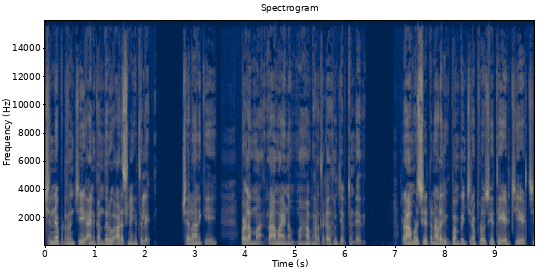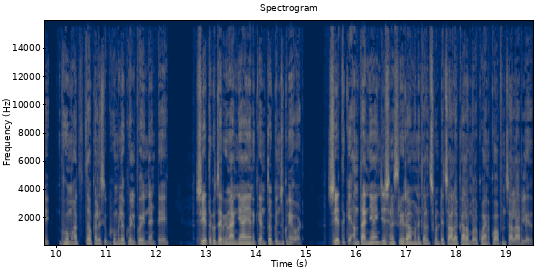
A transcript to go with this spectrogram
చిన్నప్పటి నుంచి ఆయనకందరూ ఆడ స్నేహితులే. చలానికి వాళ్ళమ్మ రామాయణం, మహాభారత కథలు చెబుతుండేది రాముడు సీతను అడవికి పంపించినప్పుడు సీత ఏడ్చి ఏడ్చి భూమాతతో కలిసి భూమిలోకి వెళ్ళిపోయిందంటే సీతకు జరిగిన అన్యాయానికి ఎంతో గింజుకునేవాడు. సీతకి అంత అన్యాయం చేసిన శ్రీరాముడిని తలుచుకుంటే చాలా కాలం వరకు ఆయన కోపం చల్లారలేదు.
